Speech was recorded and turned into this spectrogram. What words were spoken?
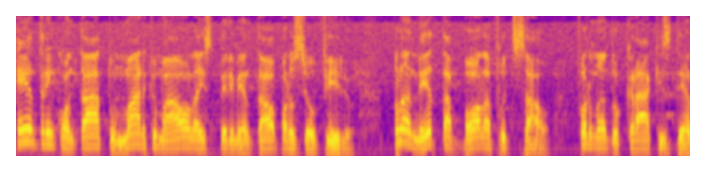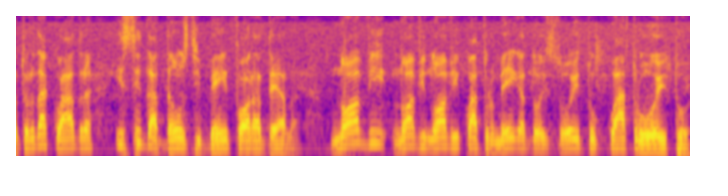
Entre em contato, marque uma aula experimental para o seu filho. Planeta Bola Futsal, formando craques dentro da quadra e cidadãos de bem fora dela. 999462848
